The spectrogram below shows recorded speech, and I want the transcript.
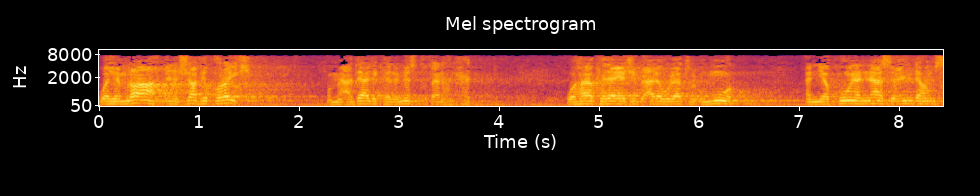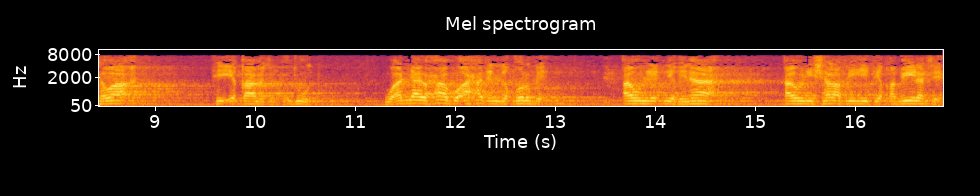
وهي امرأة من أشراف قريش ومع ذلك لم يسقط عنها الحد. وهكذا يجب على ولاة الأمور أن يكون الناس عندهم سواء في إقامة الحدود وأن لا يحاب أحد لقربه أو لغناه أو لشرفه في قبيلته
